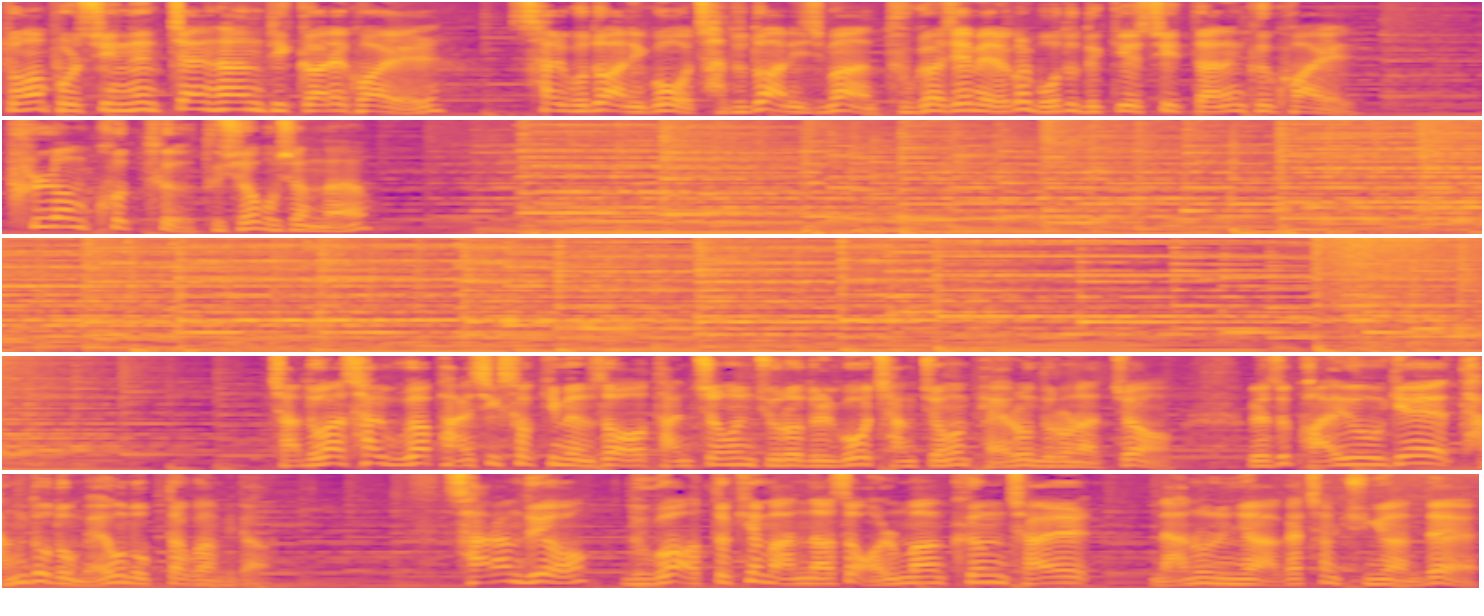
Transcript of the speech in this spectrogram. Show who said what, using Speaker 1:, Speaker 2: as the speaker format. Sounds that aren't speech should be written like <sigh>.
Speaker 1: 동안 볼 수 있는 쨍한 빛깔의 과일. 살구도 아니고 자두도 아니지만 두 가지의 매력을 모두 느낄 수 있다는 그 과일. 플럼 코트 드셔보셨나요? 자두와 살구가 반씩 섞이면서 단점은 줄어들고 장점은 배로 늘어났죠. 그래서 과육의 당도도 매우 높다고 합니다. 사람도요, 누가 어떻게 만나서 얼만큼 잘 나누느냐가 참 중요한데,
